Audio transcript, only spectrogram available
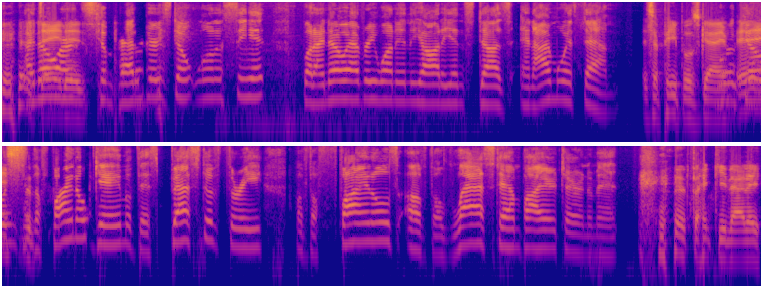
I know our is. competitors don't want to see it, but I know everyone in the audience does, and I'm with them. It's a people's game. We're going to the final game of this best of three of the finals of the last Empire tournament. Thank you, Nanny.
